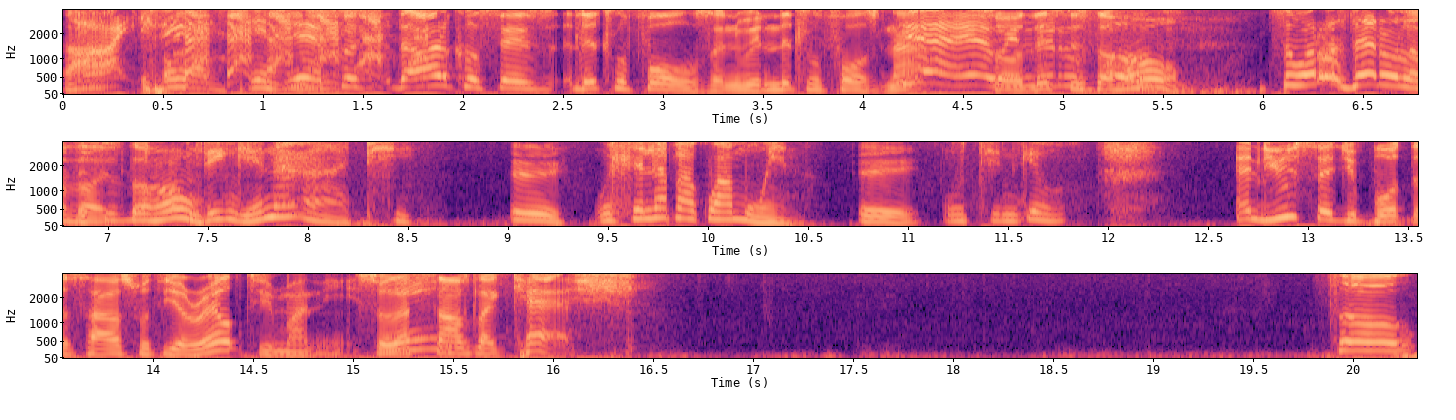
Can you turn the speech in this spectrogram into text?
Ah, Yeah, because the article says Little Falls, and we're in Little Falls now. Yeah, yeah, so this is the Falls. home. so what was that all about? This is the home. ndingenaphi Eh, kwam wena eh. uthini ke? And you said you bought this house with your royalty money, so that Yes. sounds like cash. So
